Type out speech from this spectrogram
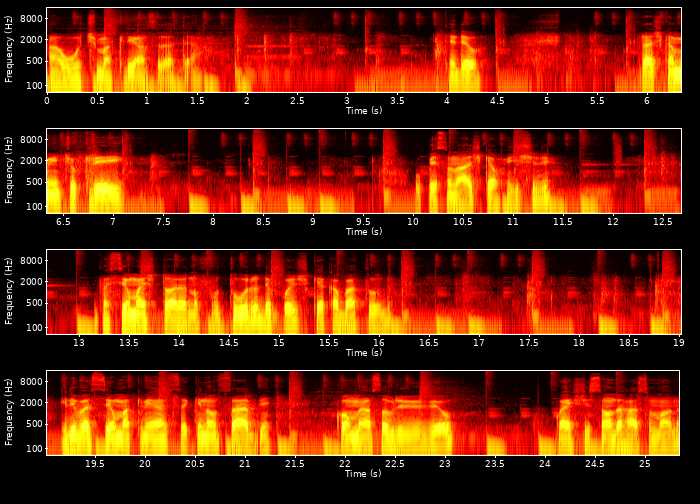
A última criança da Terra. Entendeu? Praticamente eu criei o personagem que é o Richard. Vai ser uma história no futuro, depois que acabar tudo. Ele vai ser uma criança que não sabe como ela sobreviveu com a extinção da raça humana.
